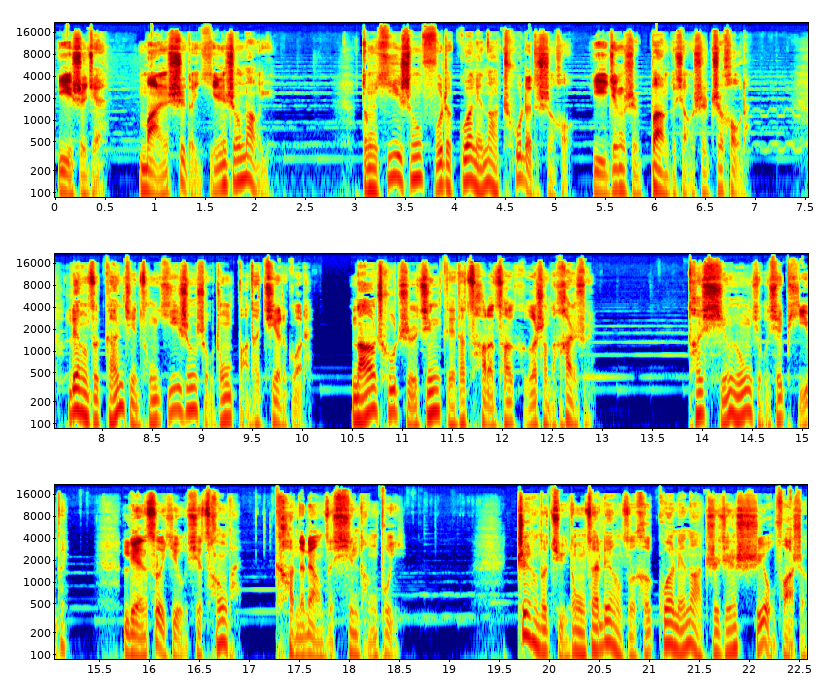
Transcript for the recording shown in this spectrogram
一时间，满室的淫声浪语。等医生扶着关莲娜出来的时候，已经是半个小时之后了。亮子赶紧从医生手中把她接了过来，拿出纸巾给她擦了擦额上的汗水。他形容有些疲惫，脸色也有些苍白，看得亮子心疼不已。这样的举动在亮子和关莲娜之间时有发生，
